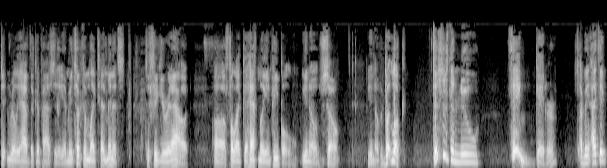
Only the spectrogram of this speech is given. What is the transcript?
didn't really have the capacity. I mean, it took them like 10 minutes to figure it out uh, for like a half million people, you know. So, you know, but look, this is the new thing, Gator. I mean, I think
